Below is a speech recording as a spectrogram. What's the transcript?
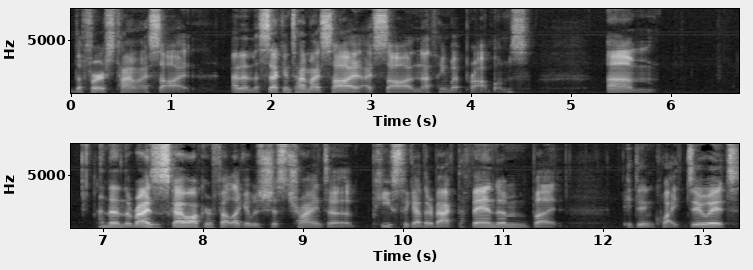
the first time I saw it, and then the second time I saw it, I saw nothing but problems. Um, and then the Rise of Skywalker felt like it was just trying to piece together back the fandom, but it didn't quite do it.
